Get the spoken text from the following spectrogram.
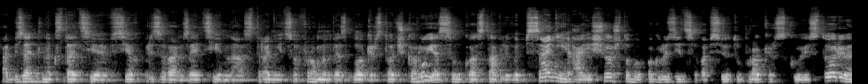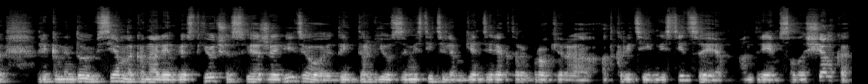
Обязательно, кстати, всех призываем зайти на страницу frominvestbloggers.ru, я ссылку оставлю в описании, а еще, чтобы погрузиться во всю эту брокерскую историю, рекомендую всем на канале InvestFuture свежее видео, это интервью с заместителем гендиректора брокера открытия инвестиций Андреем Солощенко,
